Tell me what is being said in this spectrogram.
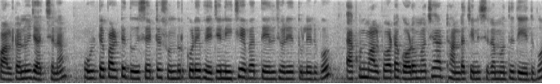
পাল্টানোই যাচ্ছে না। উল্টে পাল্টে দুই সাইডটা সুন্দর করে ভেজে নিয়েছি, এবার তেল ঝরিয়ে তুলে নেব। এখন মালপোয়াটা গরম আছে আর ঠান্ডা চিনি শিরার মধ্যে দিয়ে দেবো।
